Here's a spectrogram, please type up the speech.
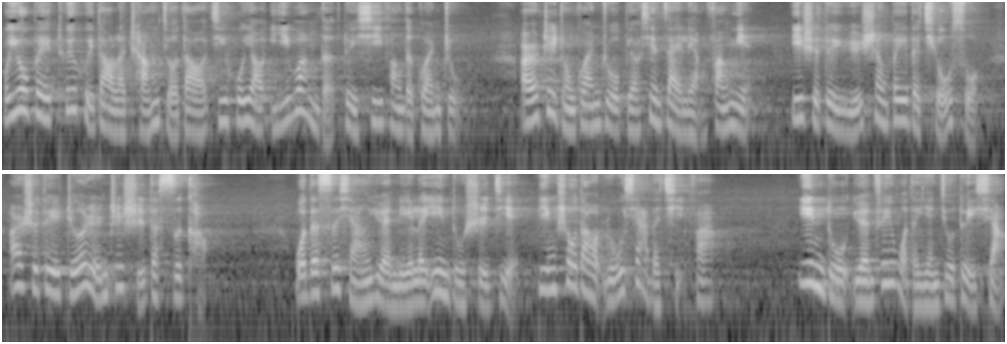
我又被推回到了长久到几乎要遗忘的对西方的关注。而这种关注表现在两方面：一是对于圣杯的求索，二是对哲人之时的思考。我的思想远离了印度世界，并受到如下的启发：印度远非我的研究对象，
